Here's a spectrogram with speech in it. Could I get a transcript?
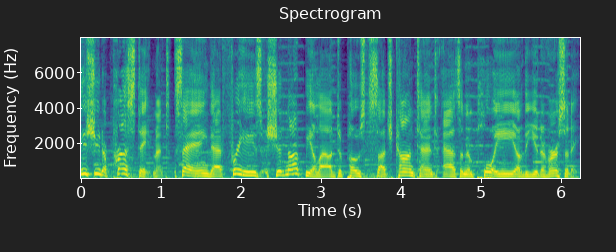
issued a press statement saying that Freeze should not be allowed to post such content as an employee of the university.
